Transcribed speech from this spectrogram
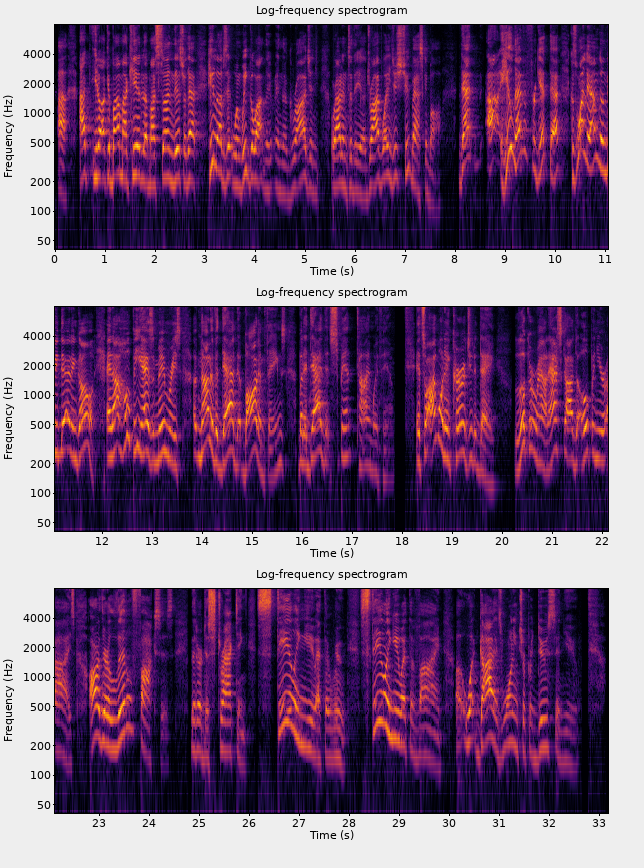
Uh, I, you know, I could buy my kid, uh, my son, this or that. He loves it when we go out in the, in the garage and or out into the uh, driveway and just shoot basketball. That he'll never forget that because one day I'm going to be dead and gone. And I hope he has memories of, not of a dad that bought him things, but a dad that spent time with him. And so I want to encourage you today. Look around. Ask God to open your eyes. Are there little foxes that are distracting, stealing you at the root, stealing you at the vine, uh, what God is wanting to produce in you.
